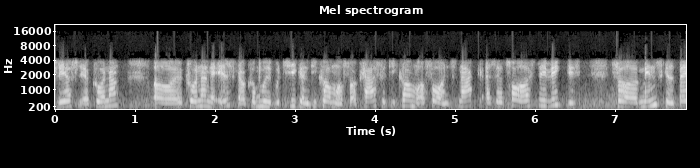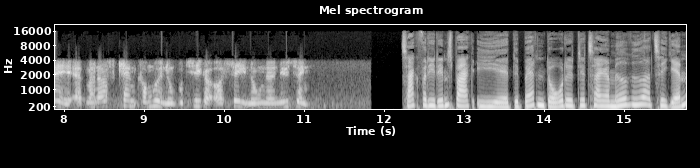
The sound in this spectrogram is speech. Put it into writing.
flere og flere kunder. Og øh, kunderne elsker at komme ud i butikkerne. De kommer for kaffe, de kommer og får en snak. Altså, jeg tror også, det er vigtigt for mennesket bag, at man også kan komme ud i nogle butikker og se nogle øh, nye ting. Tak for dit indspark i debatten, Dorte. Det tager jeg med videre til Jan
